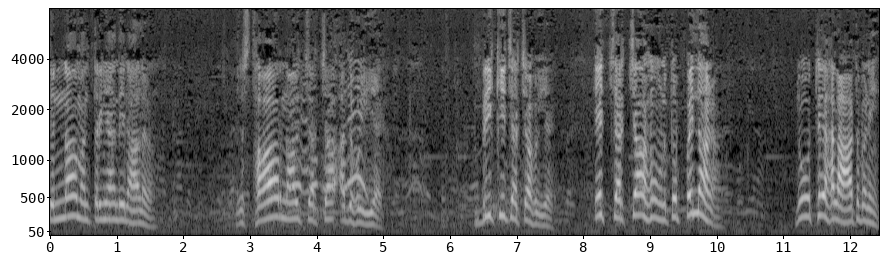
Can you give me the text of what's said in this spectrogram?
ਤਿੰਨਾਂ ਮੰਤਰੀਆਂ ਦੇ ਨਾਲ ਵਿਸਥਾਰ ਨਾਲ ਚਰਚਾ ਅੱਜ ਹੋਈ ਹੈ। ਬਰੀਕੀ ਚਰਚਾ ਹੋਈ ਹੈ। ਇਹ ਚਰਚਾ ਹੋਣ ਤੋਂ ਪਹਿਲਾਂ ਜੋ ਉੱਥੇ ਹਾਲਾਤ ਬਣੇ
